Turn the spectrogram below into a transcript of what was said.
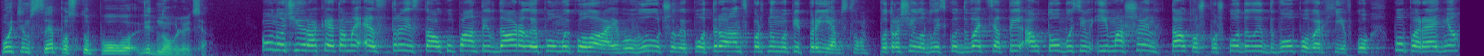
Потім все поступово відновлюється. Уночі ракетами С-300 окупанти вдарили по Миколаєву, влучили по транспортному підприємству. Потрощило близько 20 автобусів і машин. Також пошкодили двоповерхівку. Попередньо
